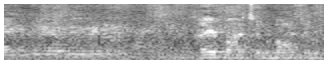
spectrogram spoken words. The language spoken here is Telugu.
Thank you everybody. Hey, bye, bye.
